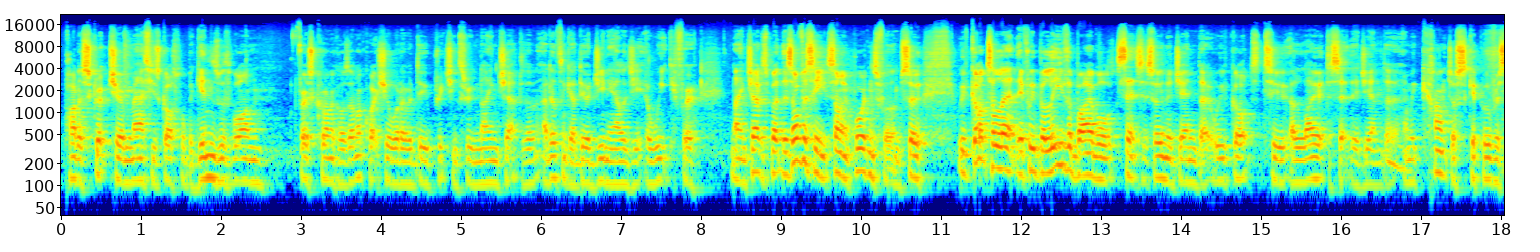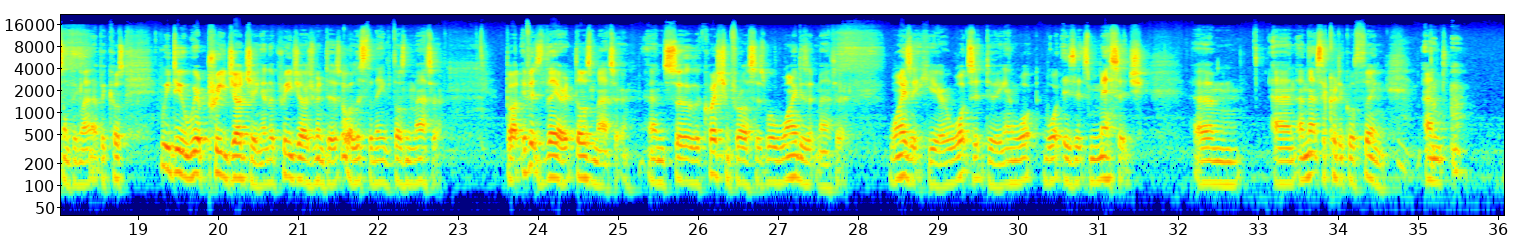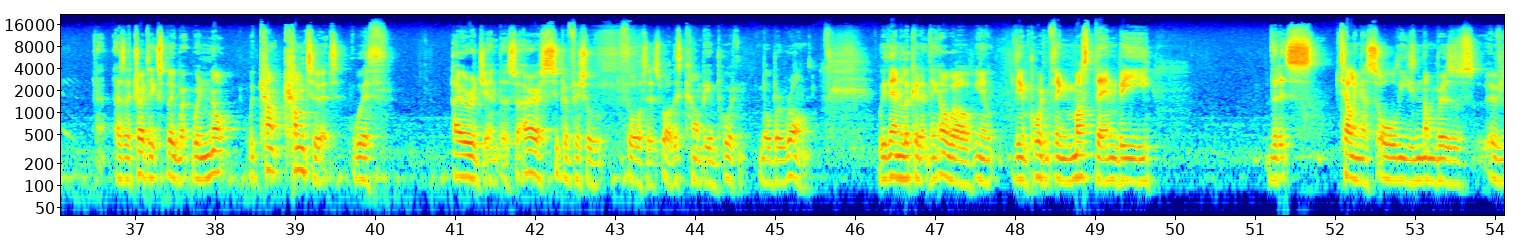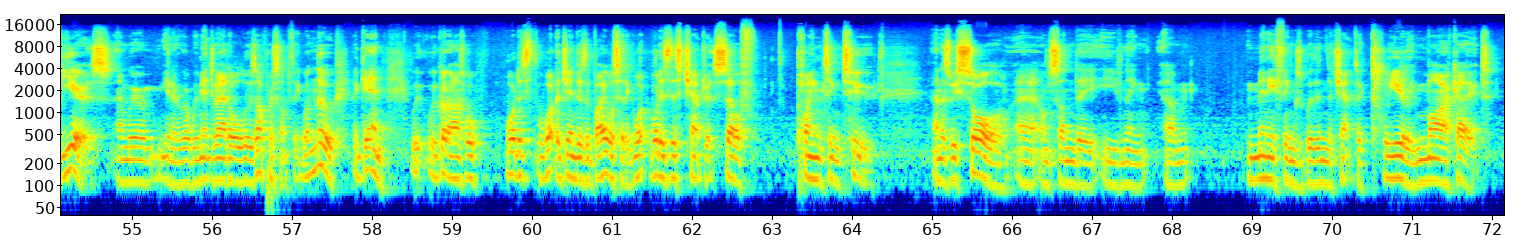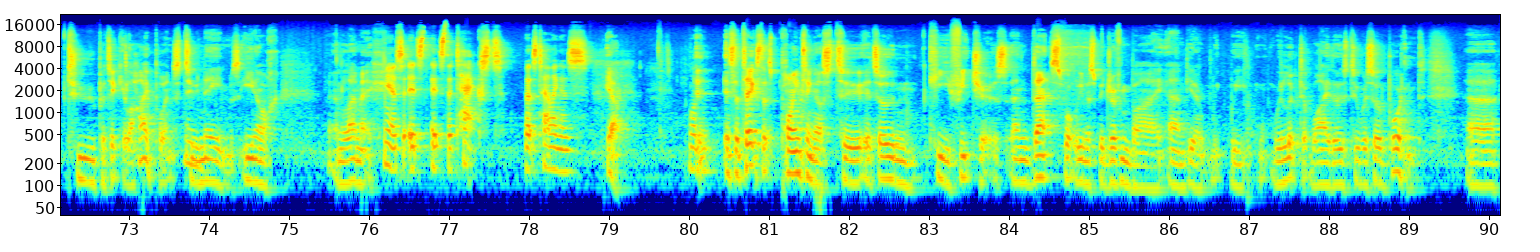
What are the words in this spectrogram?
part of Scripture. Matthew's Gospel begins with one. First Chronicles. I'm not quite sure what I would do preaching through nine chapters. I don't think I'd do a genealogy a week for nine chapters, but there's obviously some importance for them. So we've got to let, if we believe the Bible sets its own agenda, we've got to allow it to set the agenda, mm. and we can't just skip over something like that because if we do, we're prejudging, and the prejudgment is, oh, a list of names doesn't matter. But if it's there, it does matter. And so the question for us is, well, why does it matter? Why is it here? What's it doing? And what, what is its message? Um, and, and that's the critical thing. And as I tried to explain, we're not, we can't come to it with our agenda. So our superficial thought is, well, this can't be important. Well, we're wrong. We then look at it and think, oh, well, you know, the important thing must then be that it's telling us all these numbers of years and we're, you know, are we meant to add all those up or something? Well, no. Again, we, we've got to ask, well, what is what agenda is the Bible setting? What what is this chapter itself pointing to? And as we saw uh, on Sunday evening, um, many things within the chapter clearly mark out two particular high points, two mm. names, Enoch and Lamech. Yes, it's, it's the text that's telling us. Yeah. It, it's a text that's pointing us to its own key features, and that's what we must be driven by. And you know, we, we, we looked at why those two were so important. Uh,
